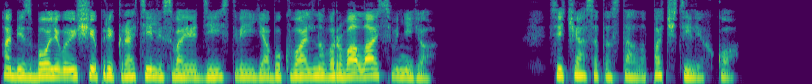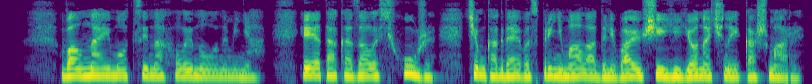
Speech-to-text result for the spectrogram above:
Обезболивающие прекратили свое действие, и я буквально ворвалась в нее. Сейчас это стало почти легко. Волна эмоций нахлынула на меня, и это оказалось хуже, чем когда я воспринимала одолевающие ее ночные кошмары.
